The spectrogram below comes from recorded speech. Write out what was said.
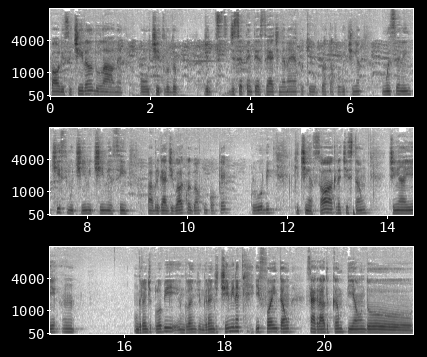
paulista, tirando lá, né, o título do de, de 77, né? Na época que o Botafogo tinha um excelentíssimo time, time assim, para brigar de igual com igual com qualquer clube que tinha Sócrates, então tinha aí um, um grande clube, um grande, um grande time, né? E foi então sagrado campeão do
